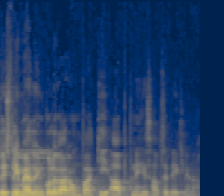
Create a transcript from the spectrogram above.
तो इसलिए मैं तो इनको लगा रहा हूँ, बाकी आप अपने हिसाब से देख लेना।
